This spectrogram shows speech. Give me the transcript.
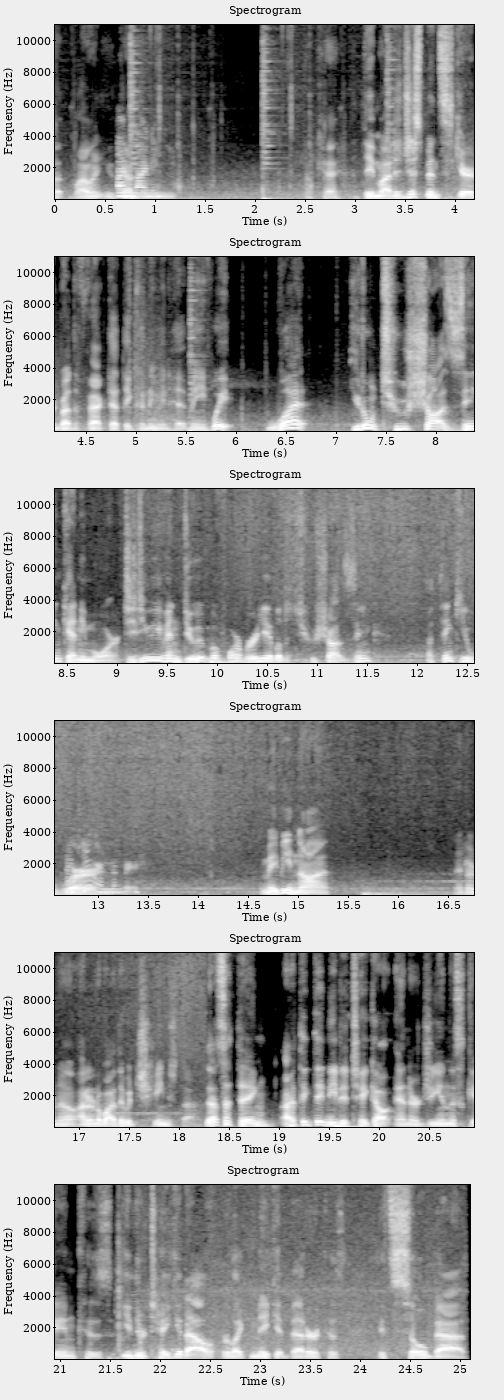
But why wouldn't you I'm grab the mining. Okay. They might have just been scared by the fact that they couldn't even hit me. Wait, what? You don't two-shot zinc anymore. Did you even do it before? Were you able to two-shot zinc? I think you were. I can't remember. Maybe not. I don't know. I don't know why they would change that. That's the thing. I think they need to take out energy in this game because either take it out or like make it better because it's so bad.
